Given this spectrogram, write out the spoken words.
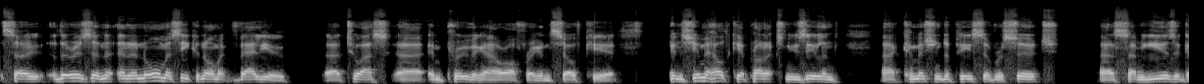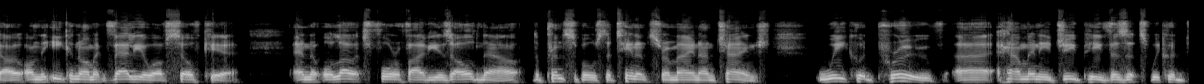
So there is an, an enormous economic value uh, to us uh, improving our offering in self care. Consumer Healthcare Products New Zealand uh, commissioned a piece of research uh, some years ago on the economic value of self care. And although it's four or five years old now, the principles, the tenets remain unchanged we could prove uh, how many GP visits we could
